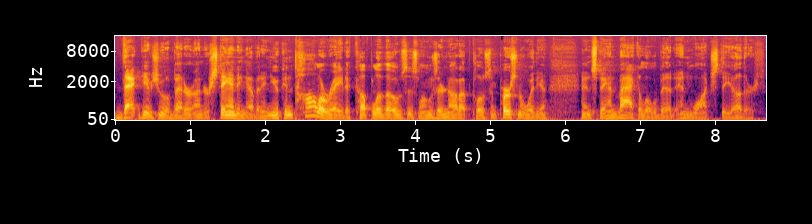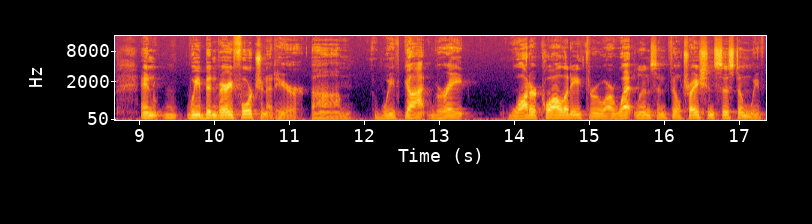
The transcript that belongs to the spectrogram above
that gives you a better understanding of it. And you can tolerate a couple of those as long as they're not up close and personal with you and stand back a little bit and watch the others. And we've been very fortunate here. Um, we've got great water quality through our wetlands and filtration system. We've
